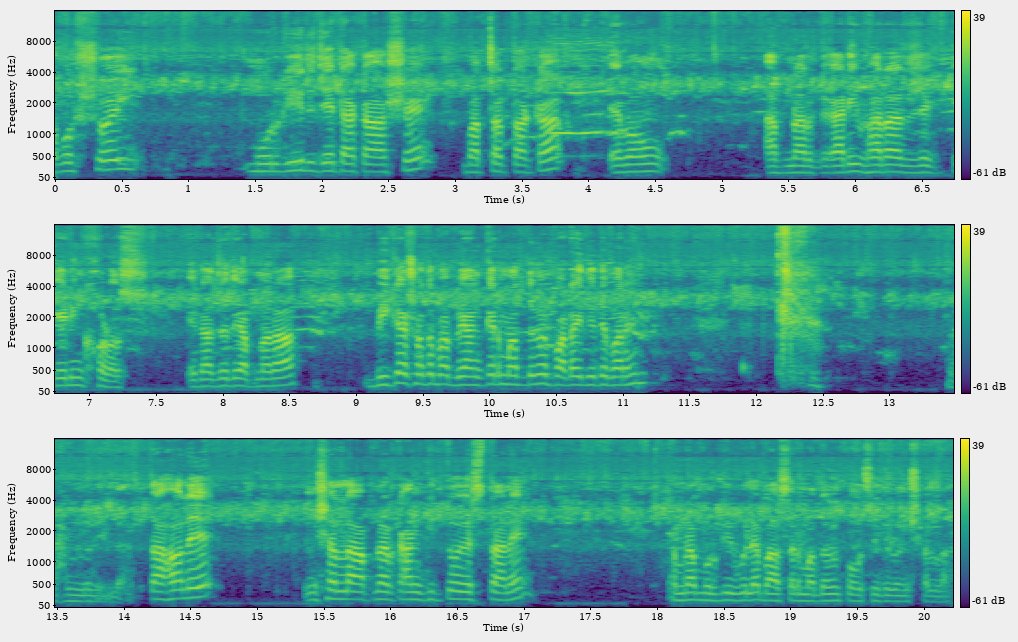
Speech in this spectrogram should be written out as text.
অবশ্যই মুরগির যে টাকা আসে বাচ্চার টাকা এবং আপনার গাড়ি ভাড়ার যে কেরিং খরচ এটা যদি আপনারা বিকাশ অথবা ব্যাংকের মাধ্যমে পাঠাই দিতে পারেন। আলহামদুলিল্লাহ। তাহলে ইনশাল্লাহ আপনার কাঙ্ক্ষিত স্থানে আমরা মুরগিগুলো বাসের মাধ্যমে পৌঁছে দেবো ইনশাল্লাহ।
